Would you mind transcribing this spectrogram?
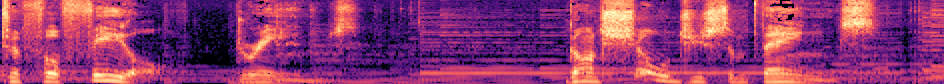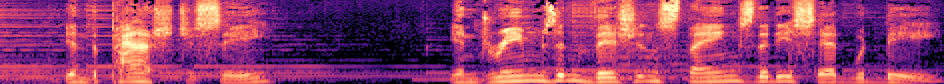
to fulfill dreams. God showed you some things in the past, you see in dreams and visions things that he said would be.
